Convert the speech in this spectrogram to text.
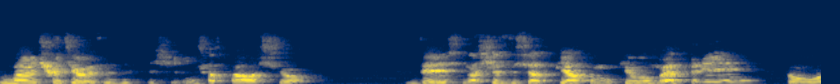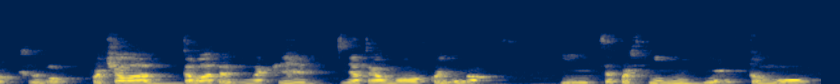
І навіть хотілося бігти ще. Інша справа, що десь на 65-му кілометрі то от, ну, почала давати знаки, я травмував коліно, і це постійний біль, тому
